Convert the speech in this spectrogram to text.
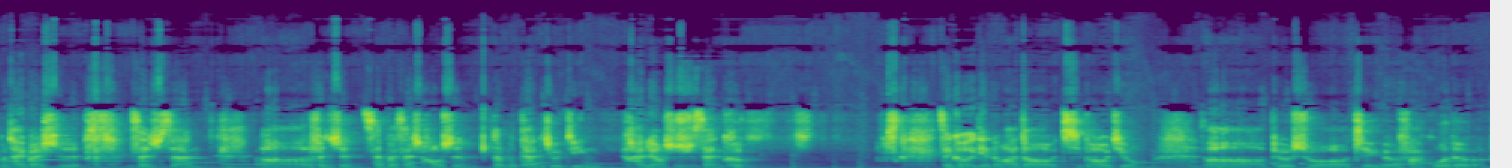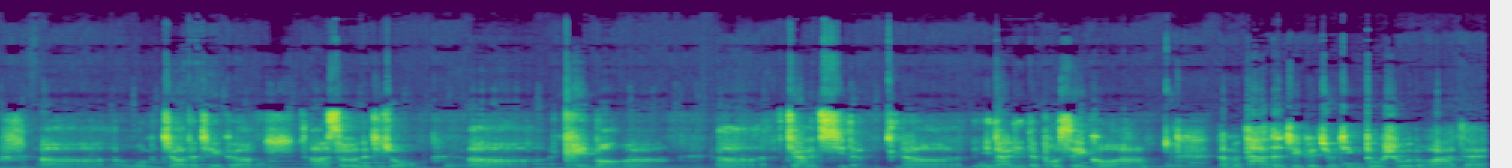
那么它一般是三十三啊分升，三百三十毫升，那么它的酒精含量是十三克。再高一点的话，到起泡酒，啊，比如说这个法国的，啊，我们叫的这个，啊，所有的这种，啊，K m o n 啊，啊，加了气的，啊，意大利的 Prosecco 啊，那么它的这个酒精度数的话，在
